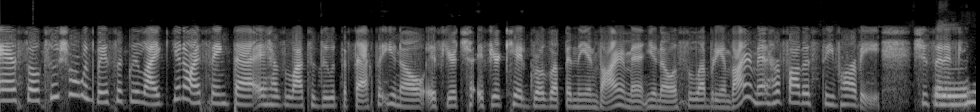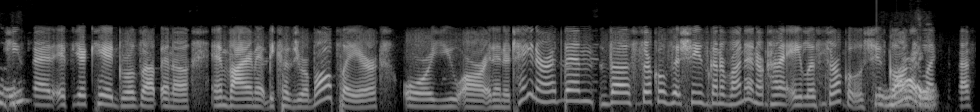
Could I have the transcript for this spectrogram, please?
And so Too Short was basically like, you know, I think that it has a lot to do with the fact that you know, if your ch- if your kid grows up in the environment, you know, a celebrity environment, her father's Steve Harvey. She said if mm-hmm. he said if your kid grows up in a environment because you're a ball player or you are an entertainer, then the circles that she's going to run in are kind of A-list circles. She's gone to like best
